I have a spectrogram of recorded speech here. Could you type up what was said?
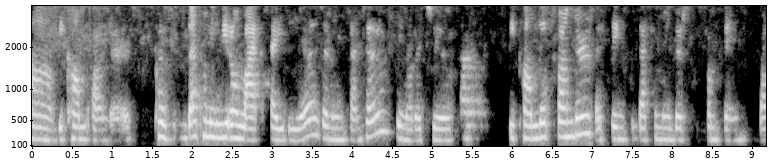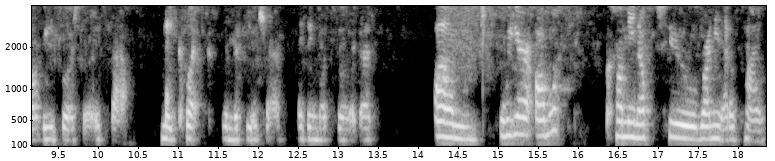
um, become founders. Because definitely, we don't lack ideas and incentives in order to become those funders, I think definitely there's something about resources that may click in the future. I think that's really good. Um, we are almost coming up to running out of time.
